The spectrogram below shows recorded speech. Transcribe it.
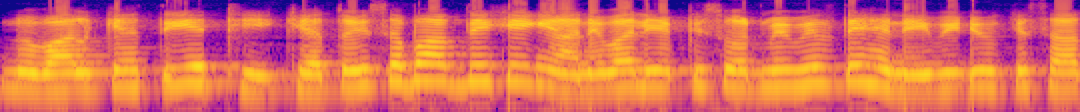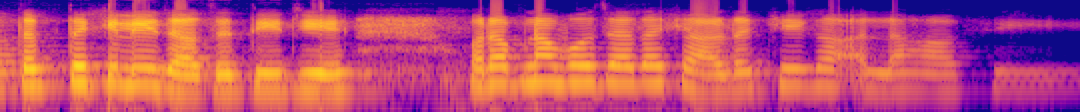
नोवाल कहती है, ठीक है। तो ये सब आप देखेंगे। आने वाले एपिसोड में मिलते हैं नई वीडियो के साथ। तब तक के लिए इजाज़त दीजिए और अपना बहुत ज़्यादा ख्याल रखिएगा। अल्लाह हाफिज़।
